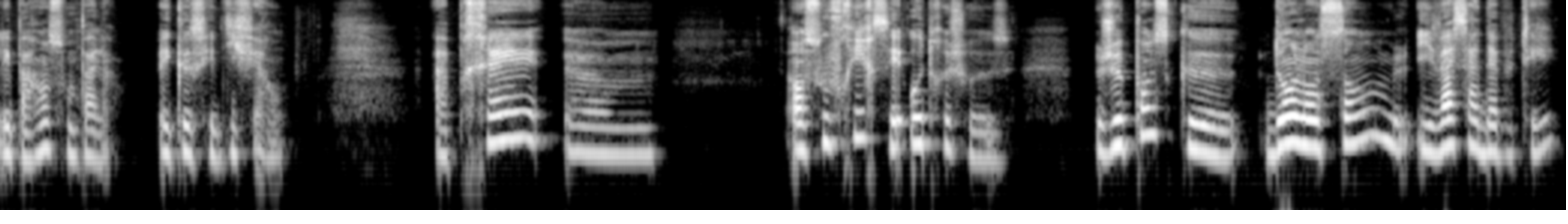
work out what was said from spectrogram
les parents sont pas là et que c'est différent. Après, euh, en souffrir, c'est autre chose. Je pense que dans l'ensemble, il va s'adapter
